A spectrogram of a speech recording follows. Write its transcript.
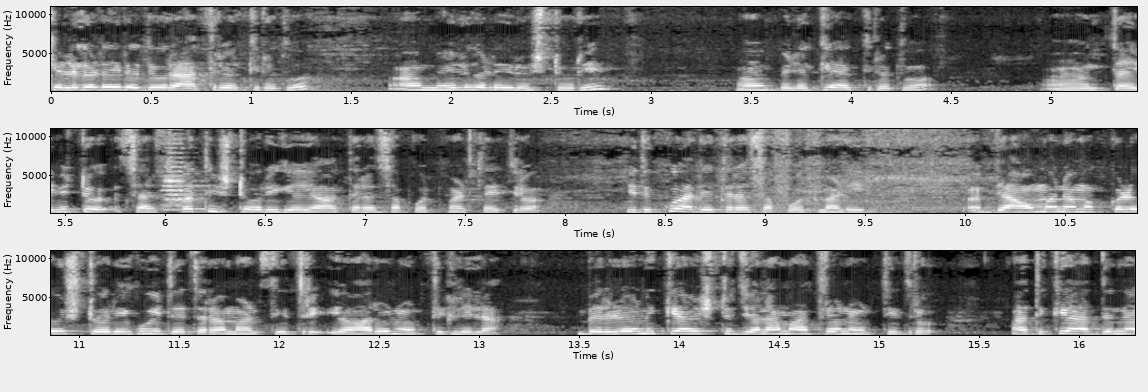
ಕೆಳಗಡೆ ಇರೋದು ರಾತ್ರಿ ಹಾಕಿರೋದು ಮೇಲುಗಡೆ ಇರೋ ಸ್ಟೋರಿ ಬೆಳಗ್ಗೆ ಹಾಕಿರೋದು. ದಯವಿಟ್ಟು ಸರಸ್ವತಿ ಸ್ಟೋರಿಗೆ ಯಾವ ಥರ ಸಪೋರ್ಟ್ ಮಾಡ್ತಾಯಿದ್ರು ಇದಕ್ಕೂ ಅದೇ ಥರ ಸಪೋರ್ಟ್ ಮಾಡಿ. ದ್ಯಾವಮನ ಮಕ್ಕಳು ಸ್ಟೋರಿಗೂ ಇದೇ ಥರ ಮಾಡ್ತಿದ್ರಿ. ಯಾರೂ ನೋಡ್ತಿರ್ಲಿಲ್ಲ. ಬೆರಳೆಣಿಕೆ ಅಷ್ಟು ಜನ ಮಾತ್ರ ನೋಡ್ತಿದ್ರು. ಅದಕ್ಕೆ ಅದನ್ನು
